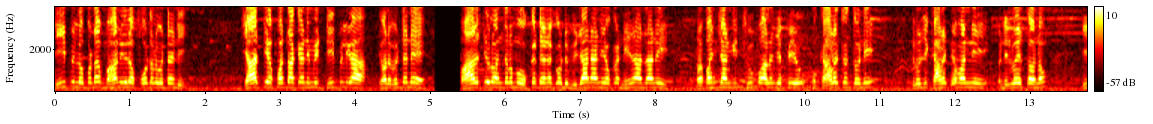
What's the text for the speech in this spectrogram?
డీపీ లోపల మహనీయుల ఫోటోలు పెట్టండి. జాతీయ పతాకాన్ని మీ డీపీలుగా ఇవాళ వెంటనే భారతీయులు అందరము ఒక్కటైనటువంటి విధానాన్ని ఒక నినాదాన్ని ప్రపంచానికి చూపాలని చెప్పి ఒక ఆలోచనతో ఈరోజు ఈ కార్యక్రమాన్ని నిర్వహిస్తూ ఉన్నాం. ఈ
